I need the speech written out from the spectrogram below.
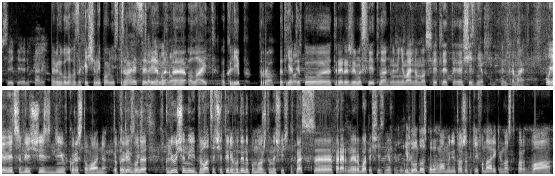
в світі ліхтарик. Він вологозахищений повністю. Називається Це він мажорів. е, Olight Oclip Pro. Тут є, типу, три режими світла. На мінімальному світлі 6 днів він тримає. Уявіть собі 6 днів користування. Тобто він буде включений 24 години помножити на 6. Без е, перервної роботи 6 днів. І Владос подогнав мені теж такий фонарик, і в нас тепер два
